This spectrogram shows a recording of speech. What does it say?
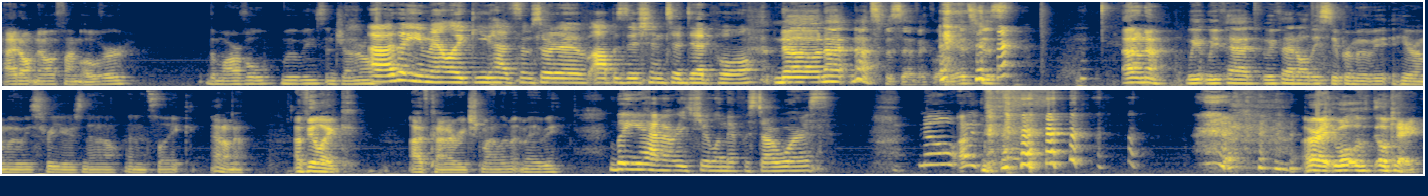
I don't know if I'm over the Marvel movies in general. Oh, I thought you meant like you had some sort of opposition to Deadpool. no, not not specifically. It's just I don't know. We we've had we've had all these super movie hero movies for years now and it's like, I don't know. I feel like I've kind of reached my limit maybe. But you haven't reached your limit for Star Wars. No, I. All right. Well, okay.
